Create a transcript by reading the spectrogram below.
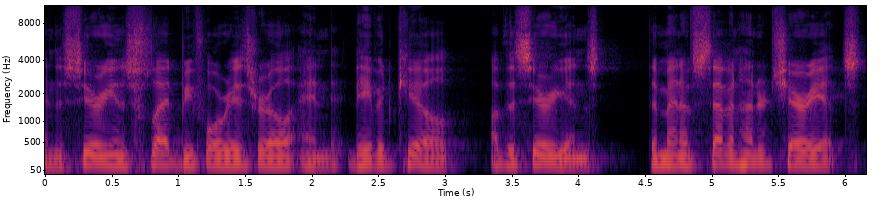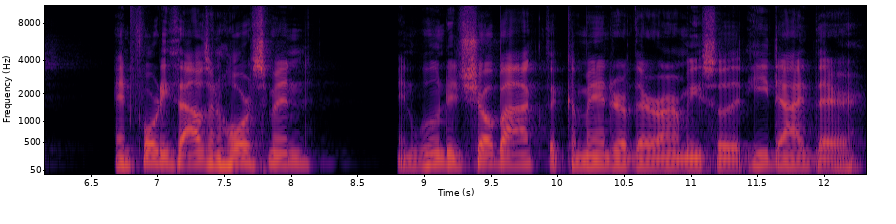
And the Syrians fled before Israel, and David killed of the Syrians the men of seven hundred chariots and forty thousand horsemen, and wounded Shobach, the commander of their army, so that he died there.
